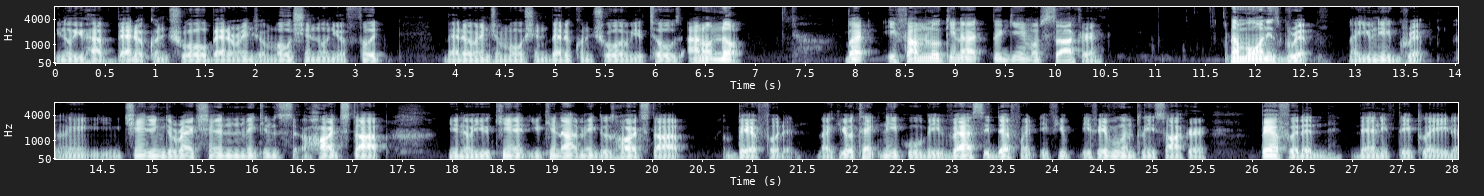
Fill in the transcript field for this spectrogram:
you know you have better control, better range of motion on your foot better range of motion, better control of your toes. I don't know. But if I'm looking at the game of soccer, number one is grip. Like you need grip. changing direction, making a hard stop. You know, you can't you cannot make those hard stop barefooted. Like your technique will be vastly different if you if everyone plays soccer barefooted than if they played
